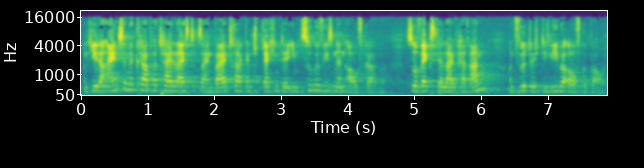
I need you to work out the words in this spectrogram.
Und jeder einzelne Körperteil leistet seinen Beitrag entsprechend der ihm zugewiesenen Aufgabe. So wächst der Leib heran und wird durch die Liebe aufgebaut.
